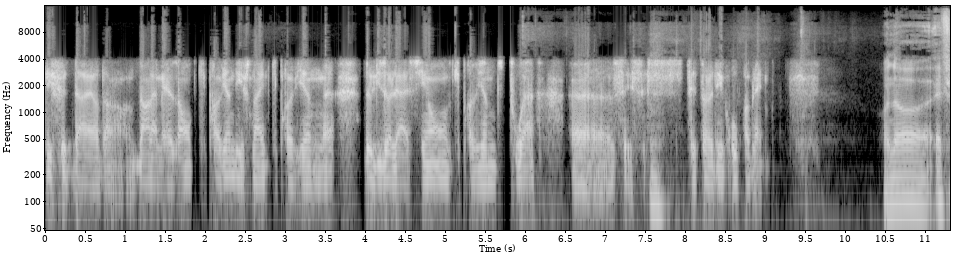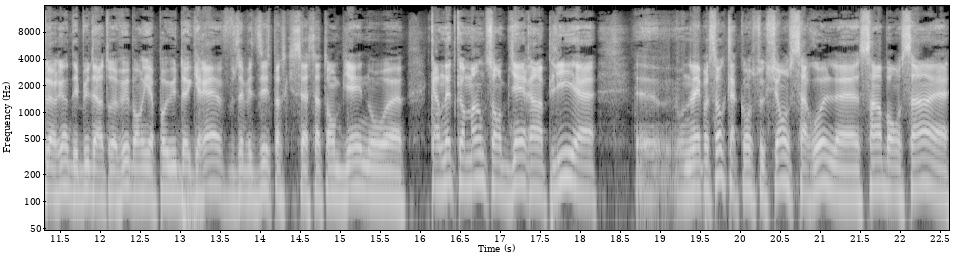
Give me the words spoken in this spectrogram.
les fuites d'air dans, dans la maison, qui proviennent des fenêtres, qui proviennent euh, de l'isolation, qui proviennent du toit. Euh, c'est un des gros problèmes. On a effleuré en début d'entrevue, bon, il n'y a pas eu de grève, vous avez dit, parce que ça, tombe bien, nos euh, carnets de commandes sont bien remplis. on a l'impression que la construction, ça roule sans bon sens.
